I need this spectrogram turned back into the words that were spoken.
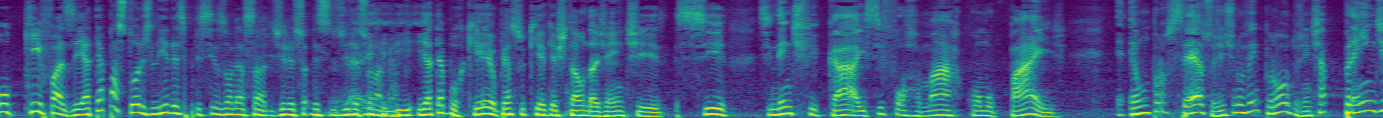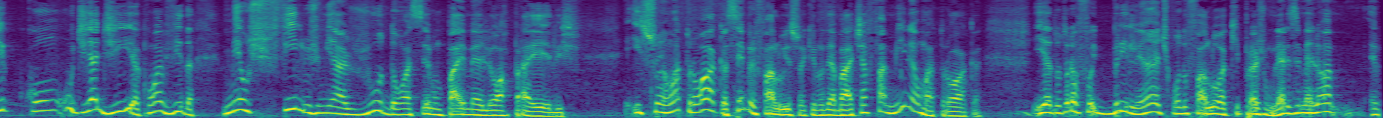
o que fazer. Até pastores líderes precisam dessa desse direcionamento. É, e, e, até porque eu penso que a questão da gente se, se identificar e se formar como pais é, é um processo. A gente não vem pronto, a gente aprende com o dia a dia, com a vida. Meus filhos me ajudam a ser um pai melhor para eles. Isso é uma troca. Eu sempre falo isso aqui no debate. A família é uma troca. E a doutora foi brilhante quando falou aqui para as mulheres. É melhor é,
